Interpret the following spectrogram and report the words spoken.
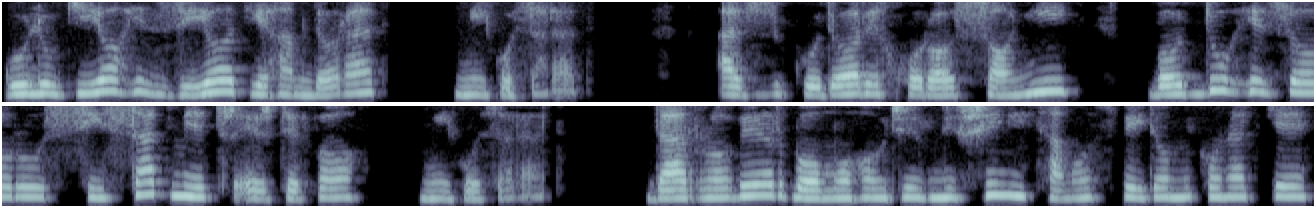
گل و گیاه زیادی هم دارد میگذرد. از گدار خراسانی با دو هزار و سیصد متر ارتفاع میگذرد. در راور با مهاجرنشینی تماس پیدا می‌کند که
